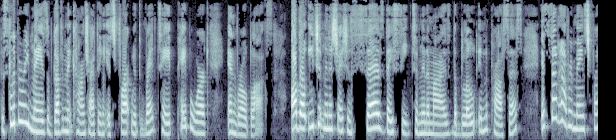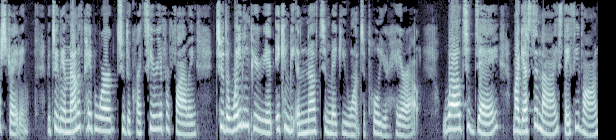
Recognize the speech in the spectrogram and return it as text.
The slippery maze of government contracting is fraught with red tape, paperwork, and roadblocks. Although each administration says they seek to minimize the bloat in the process, it somehow remains frustrating. Between the amount of paperwork to the criteria for filing to the waiting period, it can be enough to make you want to pull your hair out. Well, today, my guest and I, Stacy Vaughn,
